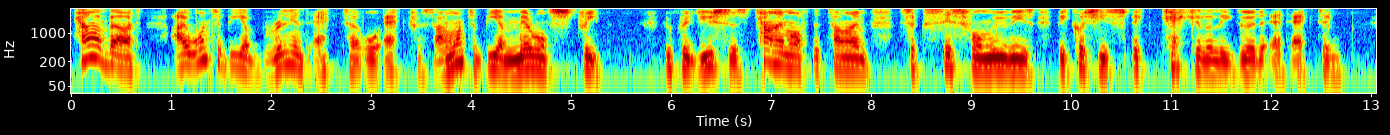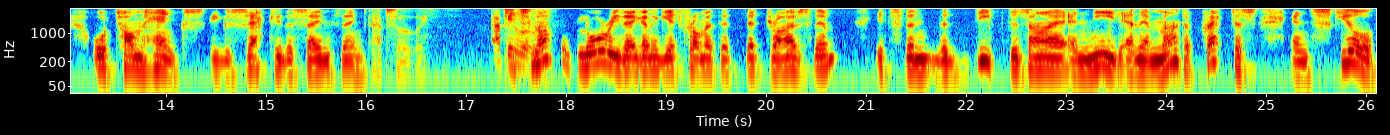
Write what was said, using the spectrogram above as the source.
How about, I want to be a brilliant actor or actress? I want to be a Meryl Streep who produces time after time successful movies because she's spectacularly good at acting. Or Tom Hanks, exactly the same thing. Absolutely. Absolutely. It's not the glory they're going to get from it that, that drives them. It's the, the deep desire and need and the amount of practice and skill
